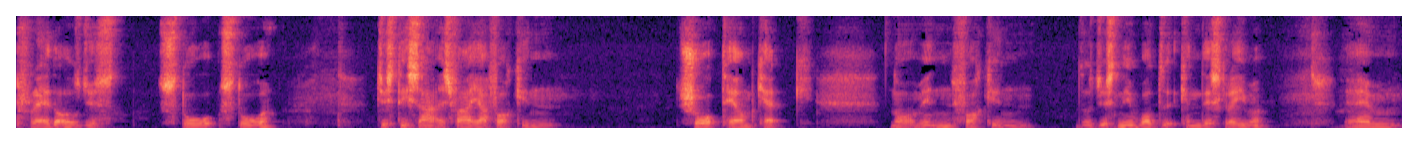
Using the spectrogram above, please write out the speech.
predators just stole stole it just to satisfy a fucking short term kick. Know what I mean? Fucking there's just no words that can describe it. Um,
